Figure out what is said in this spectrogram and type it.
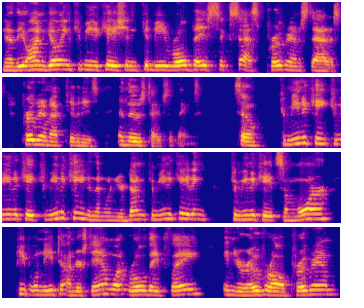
you know the ongoing communication could be role-based success program status program activities and those types of things so communicate communicate communicate and then when you're done communicating communicate some more people need to understand what role they play in your overall program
